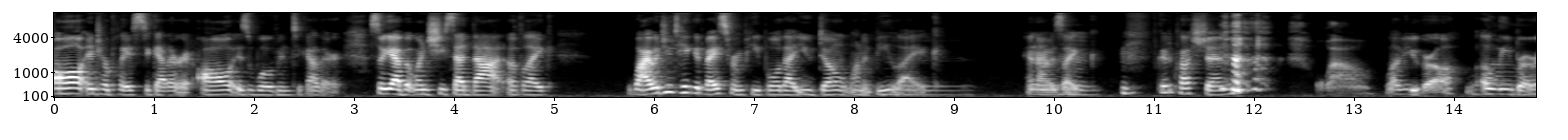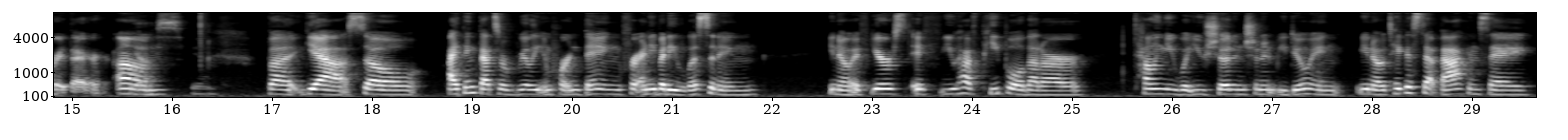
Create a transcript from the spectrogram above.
all interplays together. It all is woven together. So yeah but when she said that of like why would you take advice from people that you don't want to be like? And i was like good question. Wow. love you girl. A libra right there. Um yes. Yeah. but yeah so i think that's a really important thing for anybody listening. You know if you're if you have people that are telling you what you should and shouldn't be doing you know take a step back and say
